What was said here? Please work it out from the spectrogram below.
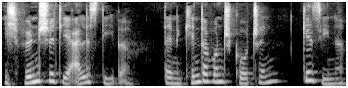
Ich wünsche dir alles Liebe. Deine Kinderwunsch-Coachin Gesine.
